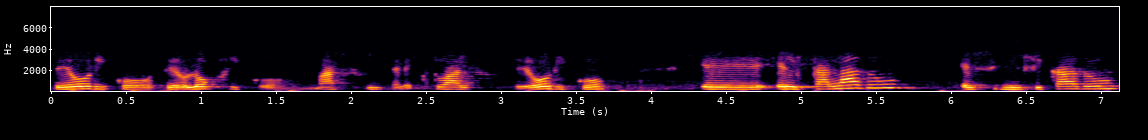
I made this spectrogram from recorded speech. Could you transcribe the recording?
teórico, teológico, más intelectual, teórico, eh, el calado el significado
